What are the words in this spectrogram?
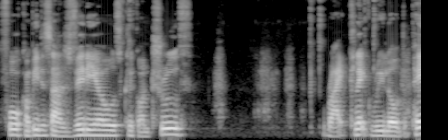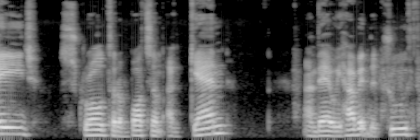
for computer science videos click on truth right click, reload the page, scroll to the bottom again, and there we have it, the truth.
